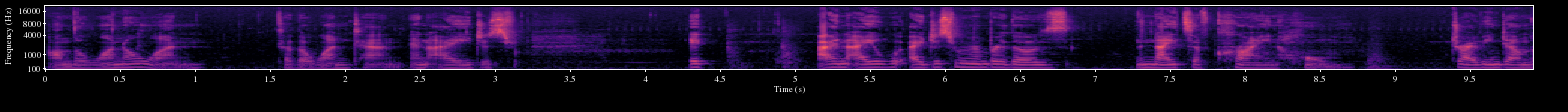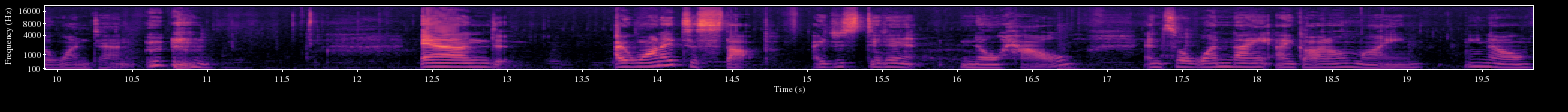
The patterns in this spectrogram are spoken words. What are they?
on the 101 to the 110, and I just it and I I just remember those nights of crying home, driving down the 110. and I wanted to stop. I just didn't know how. And so one night I got online, you know,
